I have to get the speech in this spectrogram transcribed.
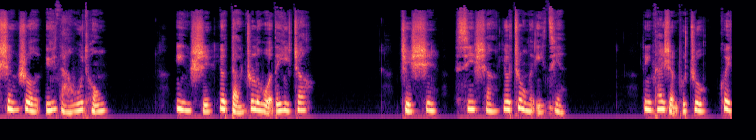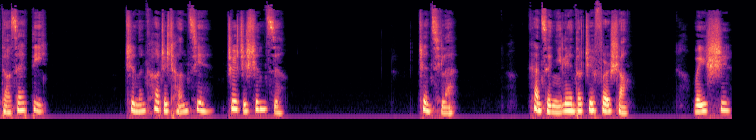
声若雨打梧桐，硬是又挡住了我的一招。只是膝上又中了一剑，令他忍不住跪倒在地，只能靠着长剑遮着身子。站起来，看在你练到这份上，为师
